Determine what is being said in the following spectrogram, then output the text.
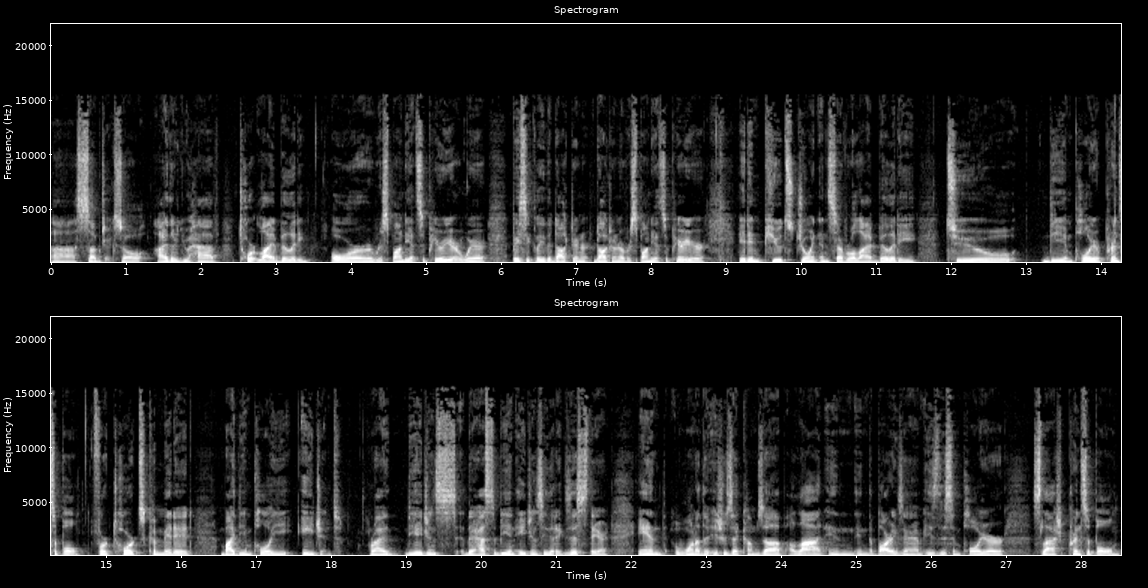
uh, subjects. So either you have tort liability or respondeat superior, where basically the doctrine doctrine of respondeat superior it imputes joint and several liability to the employer principal for torts committed by the employee agent right? The agents there has to be an agency that exists there. And one of the issues that comes up a lot in in the bar exam is this employer slash principal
